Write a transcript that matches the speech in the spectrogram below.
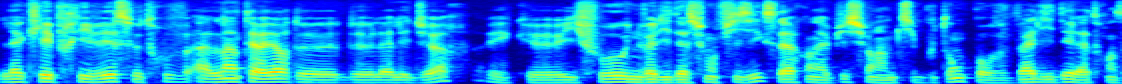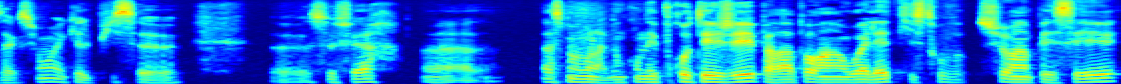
la clé privée se trouve à l'intérieur de, de la ledger et qu'il faut une validation physique, c'est-à-dire qu'on appuie sur un petit bouton pour valider la transaction et qu'elle puisse euh, euh, se faire euh, à ce moment-là. Donc on est protégé par rapport à un wallet qui se trouve sur un PC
